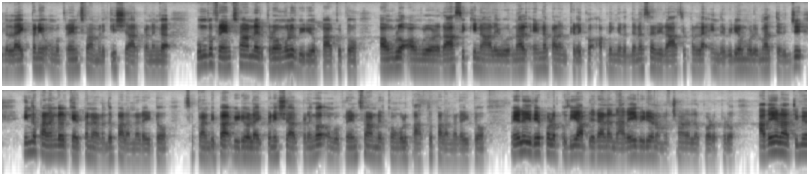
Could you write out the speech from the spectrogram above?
இதை லைக் பண்ணி உங்கள் ஃப்ரெண்ட்ஸ் ஃபேமிலிக்கு ஷேர் பண்ணுங்கள் உங்கள் ஃப்ரெண்ட்ஸ் ஃபேமிலியில் இருக்கிறவங்களும் வீடியோ பார்க்கட்டும். அவங்களும் அவங்களோட ராசிக்கு நாளை ஒரு நாள் என்ன பலன் கிடைக்கும் அப்படிங்கிற தினசரி ராசி பலனை இந்த வீடியோ மூலிமா தெரிஞ்சு இந்த பலன்களுக்கு ஏற்ப நடந்து பலனடையட்டும் ஸோ கண்டிப்பாக வீடியோ லைக் பண்ணி ஷேர் பண்ணுங்கள் உங்கள் ஃப்ரெண்ட்ஸ் ஃபேமிலி இருக்கவங்களும் பார்த்து பலனடையட்டும் மேலும் இதே போல் புதிய அப்டேட்டான நிறைய வீடியோ நம்ம சேனலில் போடப்படும். அதை எல்லாத்தையுமே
